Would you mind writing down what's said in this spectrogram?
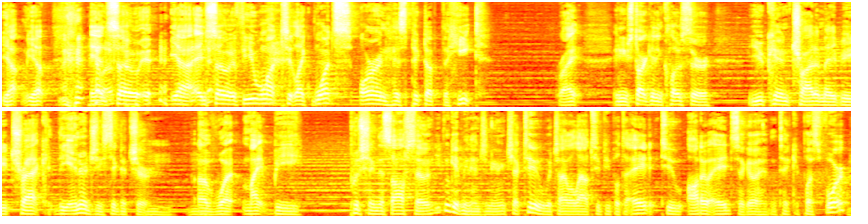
yep, yep. and so, it, yeah, and so if you want to, like, once Orin has picked up the heat, right, and you start getting closer, you can try to maybe track the energy signature mm, mm. of what might be pushing this off. So you can give me an engineering check too, which I will allow two people to aid, to auto aid. So go ahead and take your plus four.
